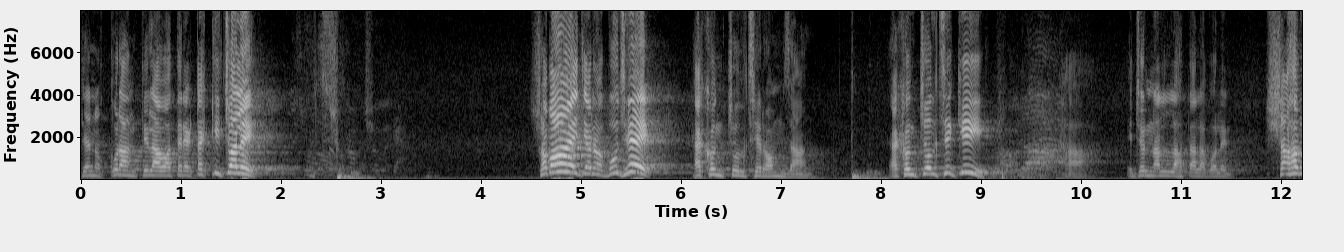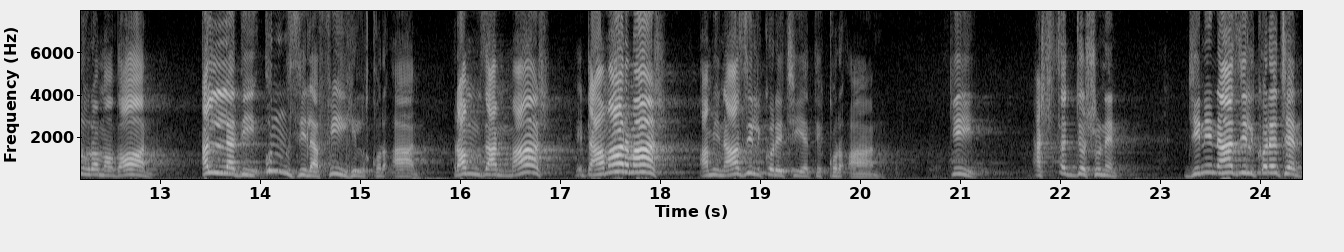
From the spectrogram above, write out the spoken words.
যেন কোরআন তেলাওয়াতের একটা কি চলে? সবাই যেন বুঝে, এখন চলছে রমজান। এখন চলছে কি? হ্যাঁ এজন্য আল্লাহ তালা বলেন, শাহরু রমাদান আল্লাদি উনজিলা ফিহিল কোরআন। রমজান মাস, এটা আমার মাস, আমি নাজিল করেছি এতে কোরআন। কি? আশ্চর্য শুনেন। যিনি নাজিল করেছেন,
